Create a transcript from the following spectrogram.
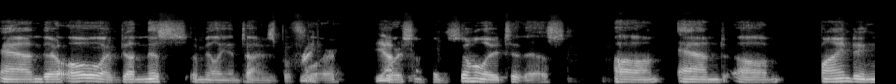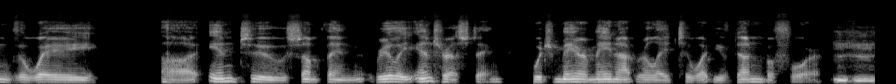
And they're, oh, I've done this a million times before, right. yeah. or something similar to this. Um, and um, finding the way uh, into something really interesting, which may or may not relate to what you've done before, mm-hmm.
